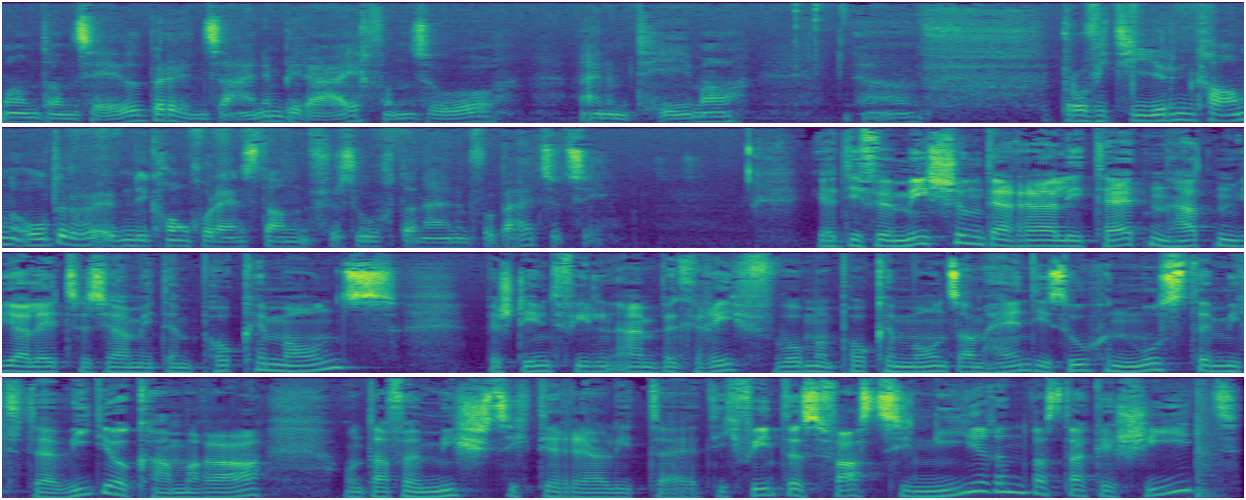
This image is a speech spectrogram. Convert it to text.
man dann selber in seinem Bereich von so einem Thema ja, profitieren kann oder eben die Konkurrenz dann versucht, an einem vorbeizuziehen. Ja, die Vermischung der Realitäten hatten wir letztes Jahr mit den Pokémons bestimmt vielen ein Begriff, wo man Pokémons am Handy suchen musste mit der Videokamera und da vermischt sich die Realität. Ich finde das faszinierend, was da geschieht.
